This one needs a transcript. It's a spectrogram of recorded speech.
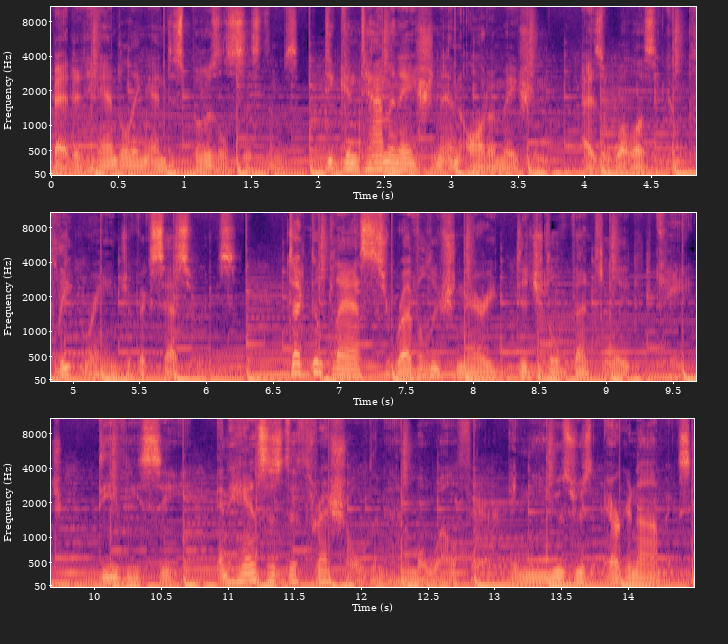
bedding handling and disposal systems, decontamination and automation, as well as a complete range of accessories. Tecniplast's revolutionary digital ventilated cage, DVC, enhances the threshold in animal welfare, in users' ergonomics,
